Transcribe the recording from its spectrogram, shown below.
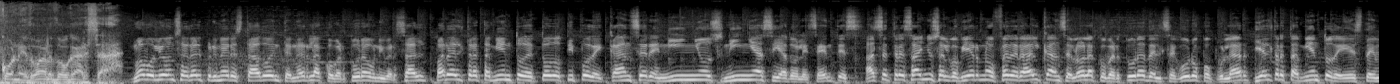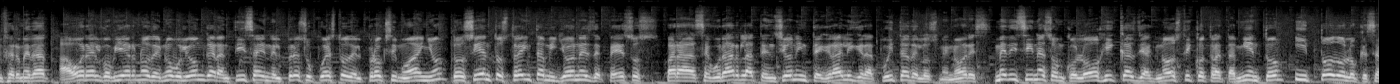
con Eduardo Garza. Nuevo León será el primer estado en tener la cobertura universal para el tratamiento de todo tipo de cáncer en niños, niñas y adolescentes. Hace tres años el gobierno federal canceló la cobertura del Seguro Popular y el tratamiento de esta enfermedad. Ahora el gobierno de Nuevo León garantiza en el presupuesto del próximo año 230 millones de pesos para asegurar la atención integral y gratuita de los menores, medicinas oncológicas, diagnóstico, tratamiento y todo lo que se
